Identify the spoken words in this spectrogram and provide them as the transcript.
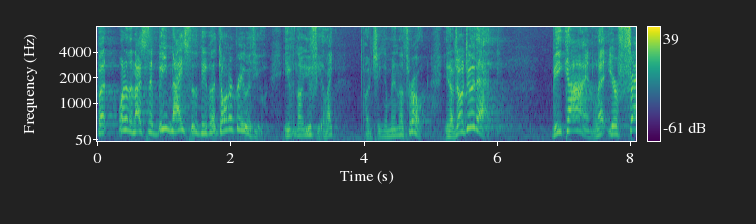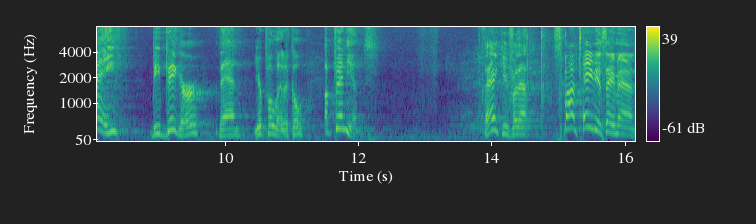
But one of the nice things, be nice to the people that don't agree with you, even though you feel like punching them in the throat. You know, don't do that. Be kind. Let your faith be bigger than your political opinions. Thank you for that spontaneous amen.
